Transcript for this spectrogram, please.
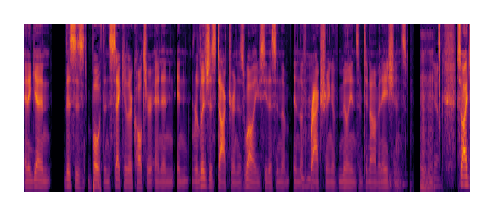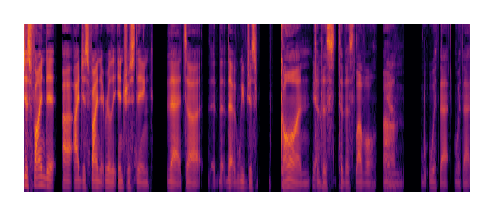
And again, this is both in secular culture and in, in religious doctrine as well. You see this in the in the Mhm. fracturing of millions of denominations. Mhm. Yeah. So I just find it uh, I just find it really interesting that uh, th- that we've just gone Yeah. to this to this level um, Yeah. w- with that with that.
